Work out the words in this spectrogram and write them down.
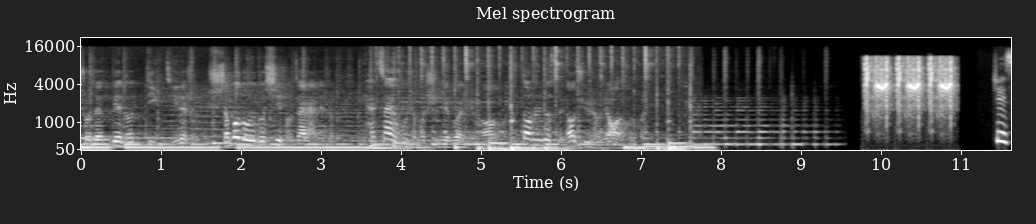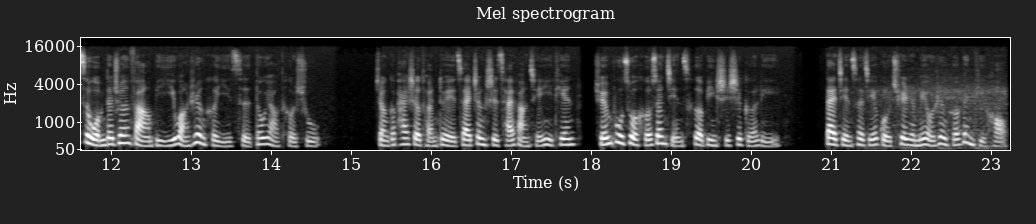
说的练到顶级的时候，你什么东西都信手拈来的时候，你还在乎什么世界冠军啊？到那就水到渠成就奥运会。这次我们的专访比以往任何一次都要特殊。整个拍摄团队在正式采访前一天全部做核酸检测并实施隔离，待检测结果确认没有任何问题后，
